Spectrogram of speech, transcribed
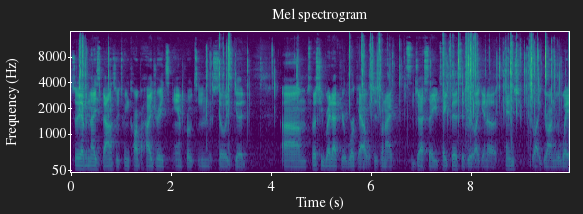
So you have a nice balance between carbohydrates and protein, which is always good um, especially right after your workout, which is when I suggest that you take this if you're like in a pinch, like you're on your way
